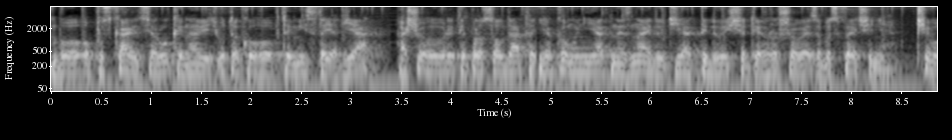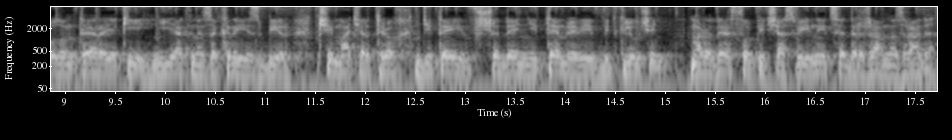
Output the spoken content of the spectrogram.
бо опускаються руки навіть у такого оптиміста, як я. А що говорити про солдата, якому ніяк не знайдуть, як підвищити грошове забезпечення, чи волонтера, який ніяк не закриє збір, чи матір трьох дітей в щоденній темряві відключень. Мародерство під час війни це державна зрада,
